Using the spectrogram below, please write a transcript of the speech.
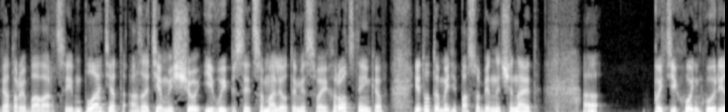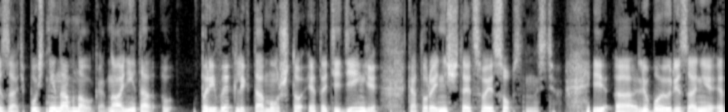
которые баварцы им платят, а затем еще и выписать самолетами своих родственников. И тут им эти пособия начинают э, потихоньку урезать. Пусть не намного, но они-то привыкли к тому, что это те деньги, которые они считают своей собственностью. И э, любое урезание э-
